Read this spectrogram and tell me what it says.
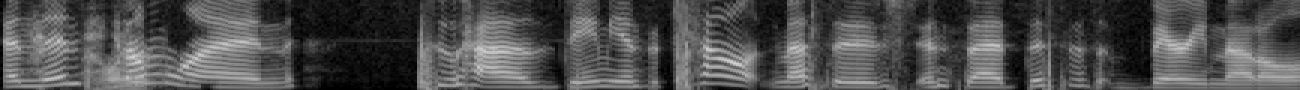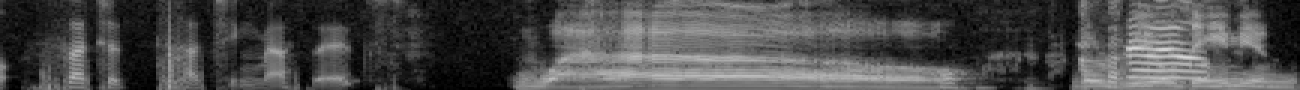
And then wonder- someone who has Damien's account messaged and said, This is very metal, such a touching message. Wow. The real So- Damien.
